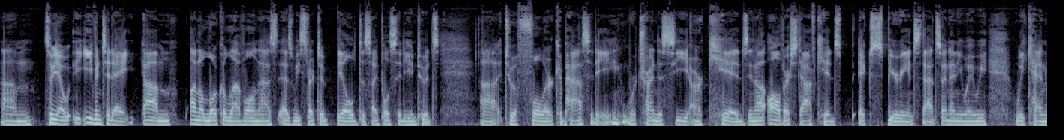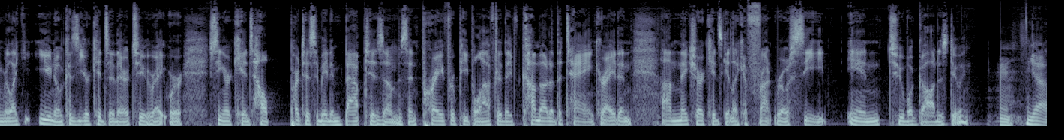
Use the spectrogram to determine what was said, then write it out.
Um, so yeah, even today, um, on a local level, and as as we start to build Disciple City into its uh, to a fuller capacity, we're trying to see our kids and all of our staff kids experience that. So in any way we we can, we're like you know because your kids are there too, right? We're seeing our kids help participate in baptisms and pray for people after they've come out of the tank, right? And um, make sure our kids get like a front row seat into what God is doing. Mm, yeah,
